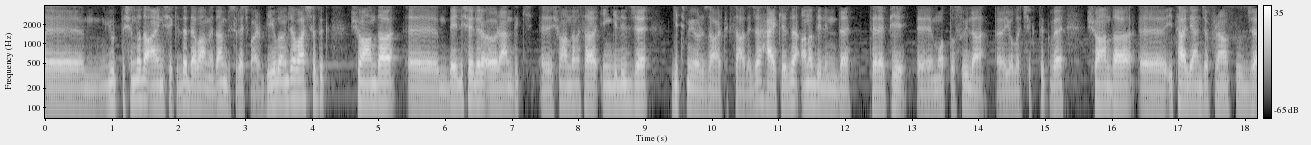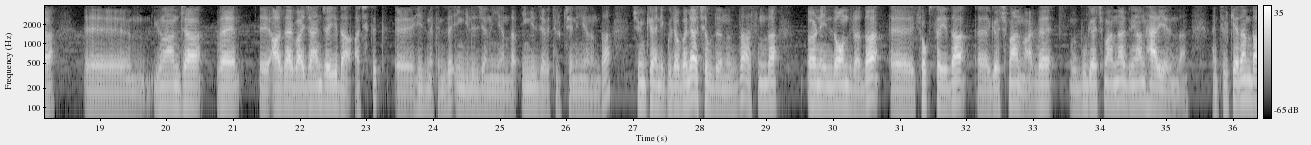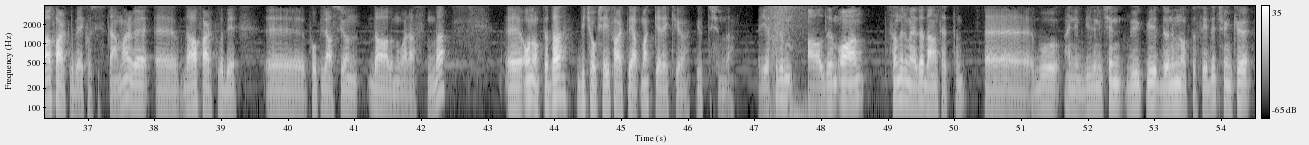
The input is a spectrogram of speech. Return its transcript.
yurt dışında da aynı şekilde devam eden bir süreç var. Bir yıl önce başladık. Şu anda e, belli şeyleri öğrendik. E, şu anda mesela İngilizce gitmiyoruz artık sadece. Herkese ana dilinde terapi e, mottosuyla e, yola çıktık ve şu anda e, İtalyanca, Fransızca, e, Yunanca ve e, Azerbaycancayı da açtık e, hizmetimize İngilizcenin yanında, İngilizce ve Türkçenin yanında. Çünkü hani globale açıldığınızda aslında örneğin Londra'da e, çok sayıda e, göçmen var ve bu göçmenler dünyanın her yerinden. Hani Türkiye'den daha farklı bir ekosistem var ve e, daha farklı bir e, popülasyon dağılımı var aslında. E, o noktada birçok şeyi farklı yapmak gerekiyor yurt dışında. Yatırım aldığım o an sanırım evde dans ettim. E, bu hani bizim için büyük bir dönüm noktasıydı çünkü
